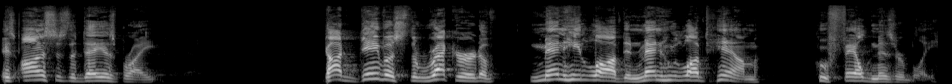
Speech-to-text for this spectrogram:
It's honest as the day is bright. God gave us the record of men he loved and men who loved him who failed miserably.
